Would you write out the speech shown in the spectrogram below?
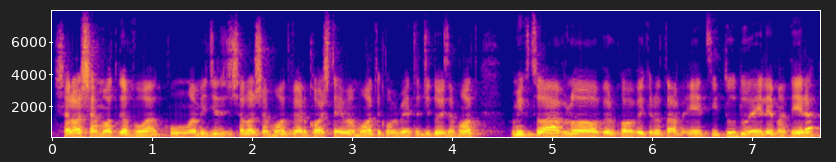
Shalosh Amot Gavoa, com a medida de Shalosh Amot, Verkosh tem uma moto, e comprimento de dois Amot. O Miktsoav, Lo, Verkov, Vekirotav, Etz, e tudo ele é madeira.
